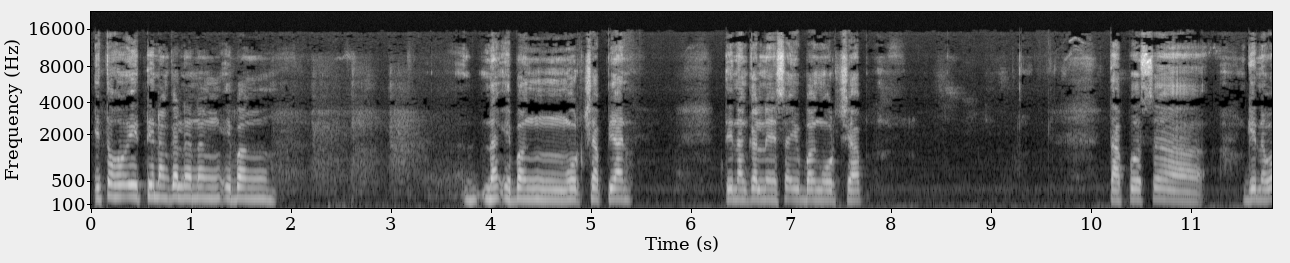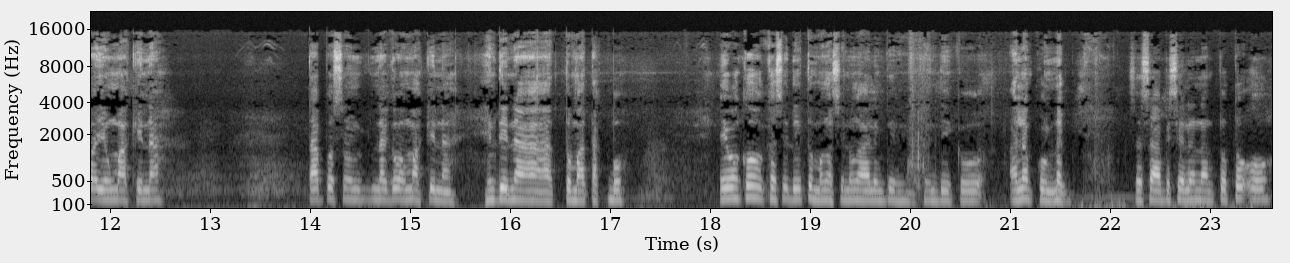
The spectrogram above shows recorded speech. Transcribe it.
Ito ho, itinanggal na ng ibang ng ibang workshop yan tinanggal na sa ibang workshop. Tapos uh, ginawa yung makina. Tapos yung nagawang makina hindi na tumatakbo. Ewan ko kasi dito mga sinungaling din hindi ko alam kung nagsasabi sila ng totoo.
